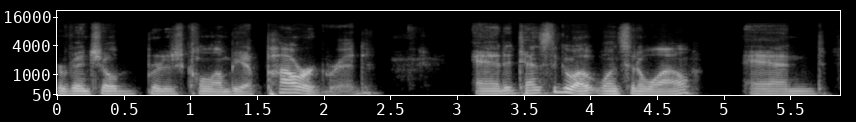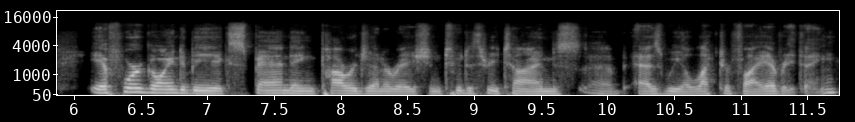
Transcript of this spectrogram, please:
provincial British Columbia power grid. And it tends to go out once in a while. And if we're going to be expanding power generation two to three times uh, as we electrify everything,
